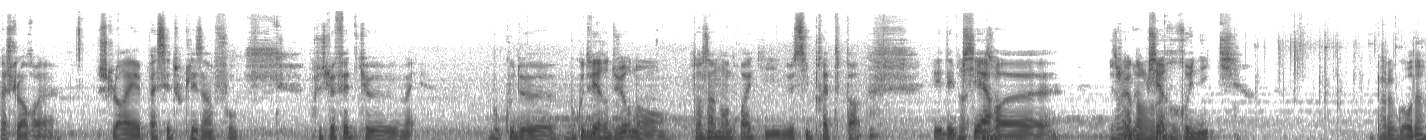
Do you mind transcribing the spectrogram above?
Bah, je, leur, euh, je leur ai passé toutes les infos. Plus le fait que ouais, beaucoup, de, beaucoup de verdure dans, dans un endroit qui ne s'y prête pas. Et des Ouais, pierres, ils ont- euh, Ils ont genre l'air de pierres runiques. Par le gourdin.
